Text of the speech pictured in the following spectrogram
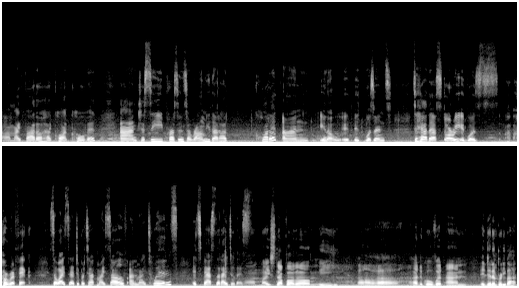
Uh, my father had caught COVID, and to see persons around me that had caught it, and you know, it, it wasn't to hear their story. It was horrific. So I said to protect myself and my twins, it's best that I do this. Um, my stepfather, um, he uh, uh, had the COVID and it did him pretty bad.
